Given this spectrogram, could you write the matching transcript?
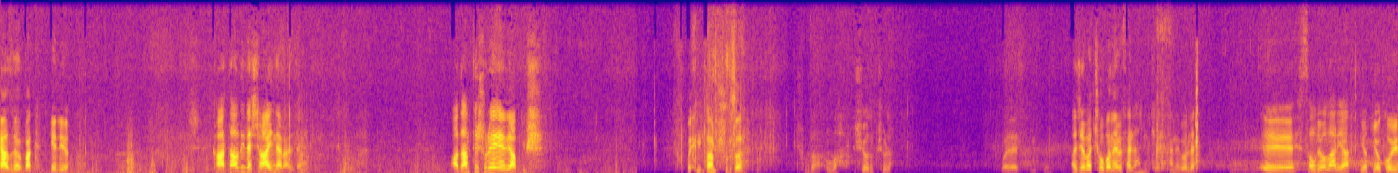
Yazıyor bak geliyor. Kartal değil de Şahin herhalde. Adam da şuraya ev yapmış. Bakın tam şurada. Şurada Allah düşüyordum şurada. Bayağı eski. Acaba çoban evi falan mı ki? Hani böyle eee, salıyorlar ya yatıyor koyu.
